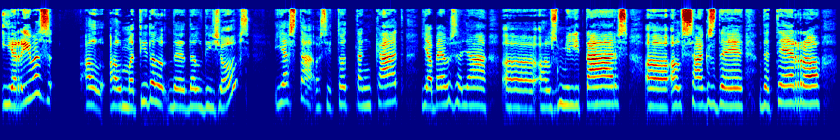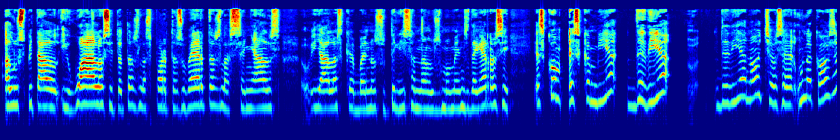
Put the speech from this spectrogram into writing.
i arribes al, al matí del, de, del dijous ja està, o sigui, tot tancat, ja veus allà eh, els militars, eh, els sacs de, de terra, a l'hospital igual, o sigui, totes les portes obertes, les senyals, ja les que bueno, s'utilitzen en els moments de guerra, o sigui, és com, es canvia de dia, de dia a noche, o sigui, una cosa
